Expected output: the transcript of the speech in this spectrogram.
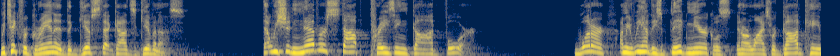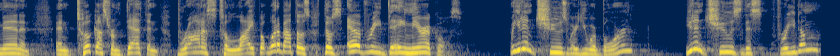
We take for granted the gifts that God's given us that we should never stop praising God for. What are, I mean, we have these big miracles in our lives where God came in and, and took us from death and brought us to life. But what about those, those everyday miracles? You didn't choose where you were born, you didn't choose this freedom.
